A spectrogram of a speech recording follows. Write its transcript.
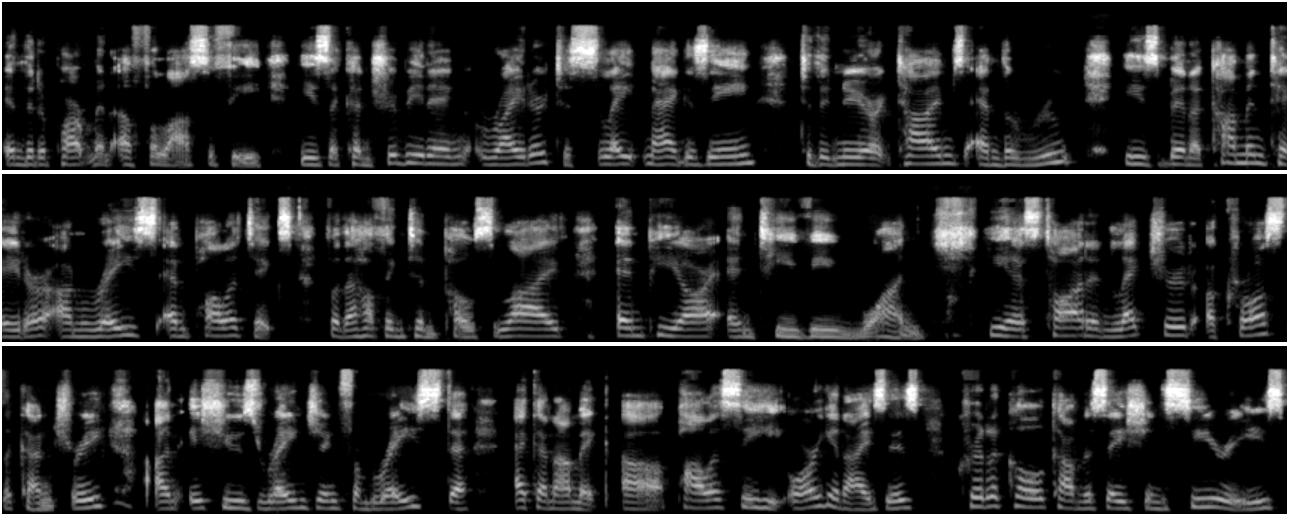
in the Department of Philosophy. He's a contributing writer to Slate Magazine, to the New York Times, and The Root. He's been a commentator on race and politics for the Huffington Post Live, NPR, and TV One. He has taught and lectured across across the country on issues ranging from race to economic uh, policy. He organizes Critical Conversation Series,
